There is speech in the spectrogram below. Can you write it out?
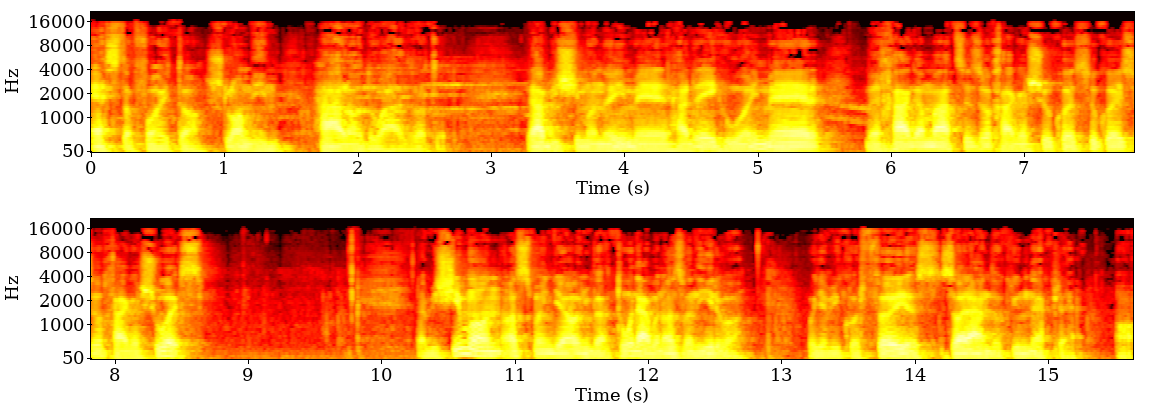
ezt a fajta slamim háladó áldozatot. Rabbi Simon Oimer, Harehu Oimer, Bechaga Mácozó, Hága Sukosz, Sukosz, Hága Suosz. Rabbi Simon azt mondja, hogy a Tórában az van írva, hogy amikor följössz zarándok ünnepre, a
